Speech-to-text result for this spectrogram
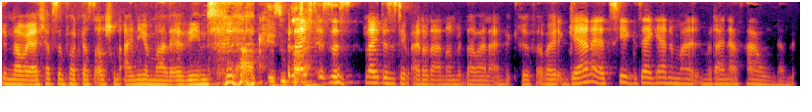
Genau, ja, ich habe es im Podcast auch schon einige Male erwähnt. Ja, okay, super. vielleicht, ist es, vielleicht ist es dem einen oder anderen mittlerweile ein Begriff, aber gerne erzähl sehr gerne mal über deine Erfahrungen damit.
